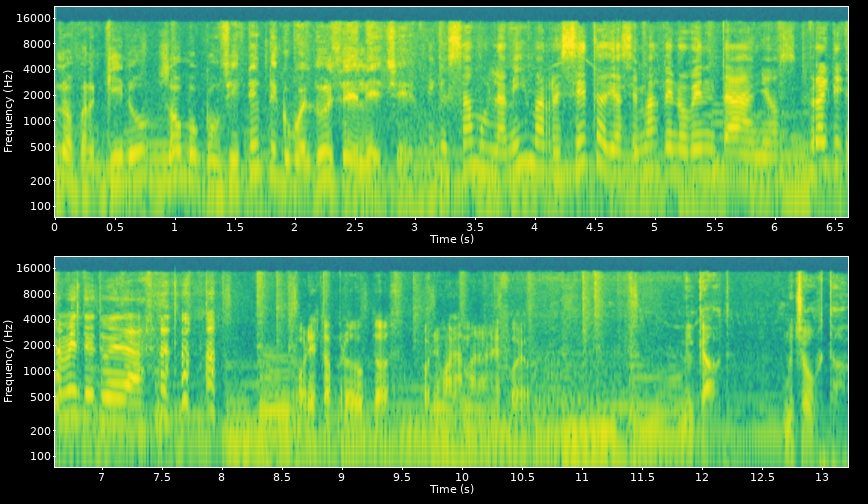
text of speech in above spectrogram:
Los franquinos somos consistentes como el dulce de leche. Y que usamos la misma receta de hace más de 90 años. Prácticamente tu edad. por estos productos ponemos la mano en el fuego. Milkout. Mucho gusto.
